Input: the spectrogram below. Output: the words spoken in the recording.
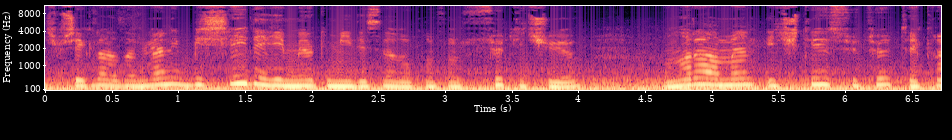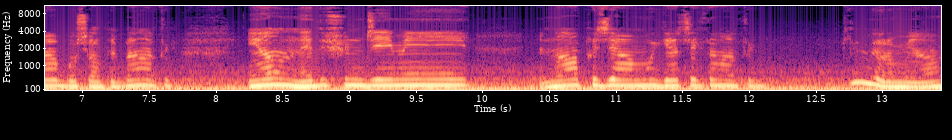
Hiçbir şekilde ağzına Yani bir şey de yemiyor ki midesine dokunsun. Süt içiyor. Ona rağmen içtiği sütü tekrar boşaltıyor. Ben artık inanın ne düşüneceğimi, ne yapacağımı gerçekten artık bilmiyorum ya.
